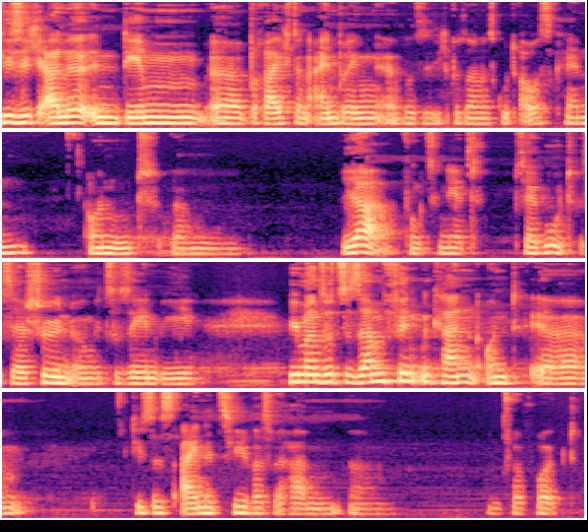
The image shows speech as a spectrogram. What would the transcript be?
die sich alle in dem äh, Bereich dann einbringen, äh, wo sie sich besonders gut auskennen. Und ähm, ja, funktioniert sehr gut. Sehr schön irgendwie zu sehen, wie, wie man so zusammenfinden kann und äh, dieses eine Ziel, was wir haben, äh, verfolgt.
